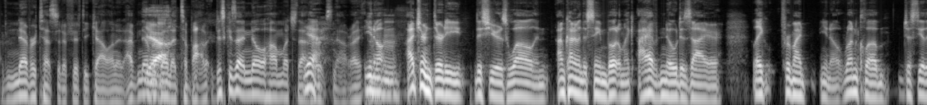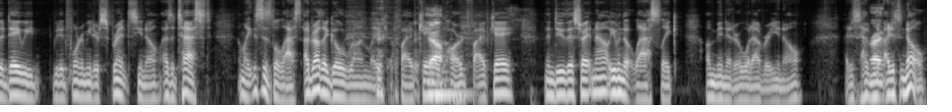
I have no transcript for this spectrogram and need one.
I've never tested a 50 cal on it. I've never yeah. done a Tabata just because I know how much that yeah. hurts now, right? You know, mm-hmm. I turned 30 this year as well, and I'm kind of in the same boat. I'm like, I have no desire. Like for my, you know, run club, just the other day we we did 400 meter sprints, you know, as a test. I'm like, this is the last. I'd rather go run like a 5K, yeah. hard 5K, than do this right now, even though it lasts like a minute or whatever, you know. I just have, right. I just know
